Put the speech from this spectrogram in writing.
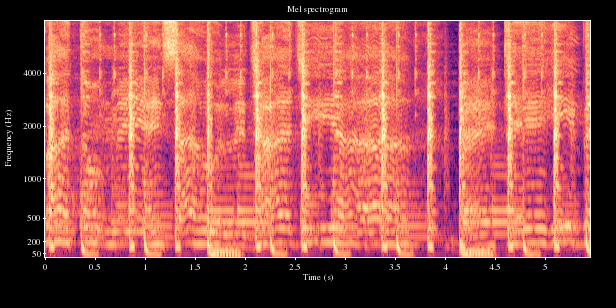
बातों में ऐसा उलझा जिया। बैठे ही बैठे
